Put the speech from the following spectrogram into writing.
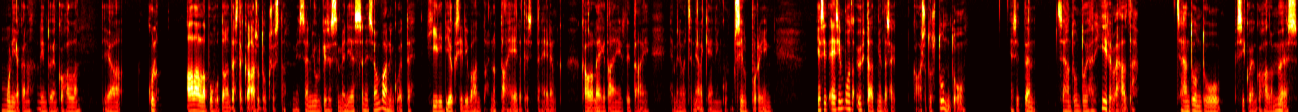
muniakana lintujen kohdalla. Ja kun alalla puhutaan tästä kaasutuksesta missään julkisessa mediassa, niin se on vaan niin kuin, että hiilidioksidi vaan tainuttaa heidät ja sitten heidän kaula leikataan irti tai he menevät sen jälkeen niin kuin silppuriin. Ja sitten ei siinä puhuta yhtään, että miltä se kaasutus tuntuu. Ja sitten sehän tuntuu ihan hirveältä. Sehän tuntuu sikojen kohdalla myös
